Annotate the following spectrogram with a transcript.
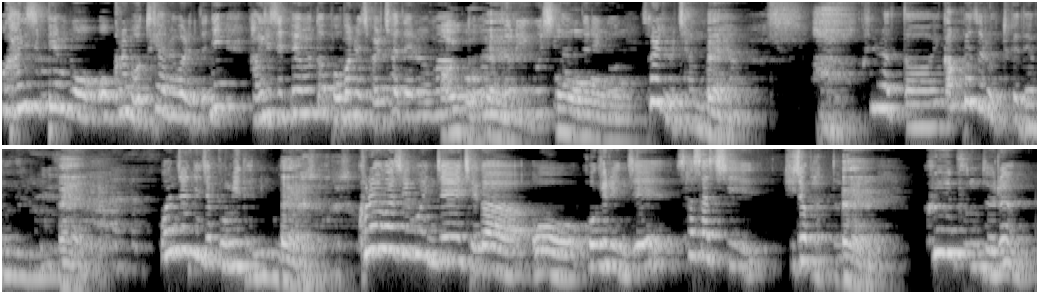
어, 강제 집행 뭐 어, 그럼 어떻게 하는 거 그랬더니 강제 집행은 또 법원의 절차대로 막. 돈 네. 드리고 시간 어. 드리고 서류 절차인 네. 거예요. 아 큰일 났다. 이 깡패들을 어떻게 내보내나. 네. 완전히 이제 봄이 되는 거예요. 네. 그래서, 그래서. 그래가지고 이제 제가 어 거기를 이제 사사치 뒤져봤더니 네. 그 분들은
